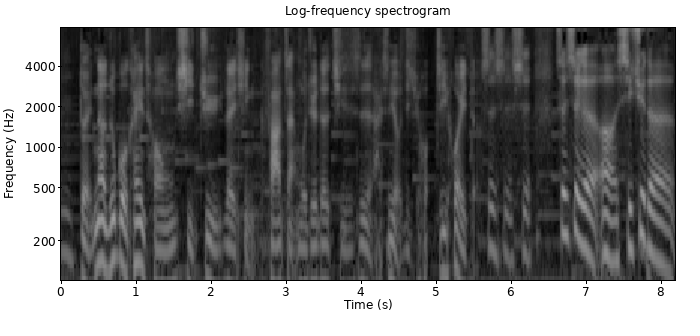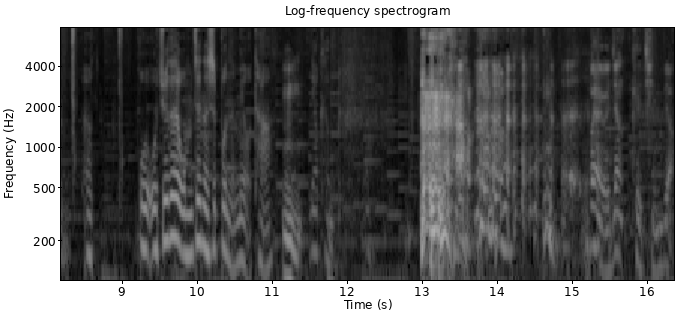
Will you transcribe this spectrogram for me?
嗯，对，那如果可以从喜剧类型发展，我觉得其实是还是有机会机会的。是是是，所以这个呃喜剧的呃，我我觉得我们真的是不能没有它。嗯，要看吗？不然以为这样可以清掉，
